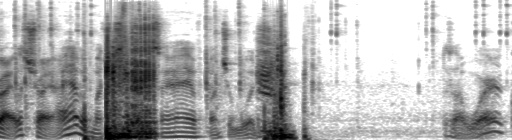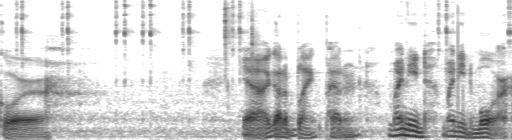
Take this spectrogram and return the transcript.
Right, let's try. I have a bunch of sticks. I have a bunch of wood. Does that work or? Yeah, I got a blank pattern. Might need might need more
